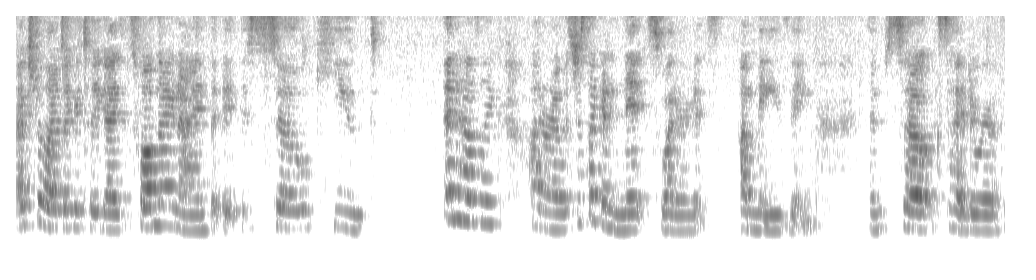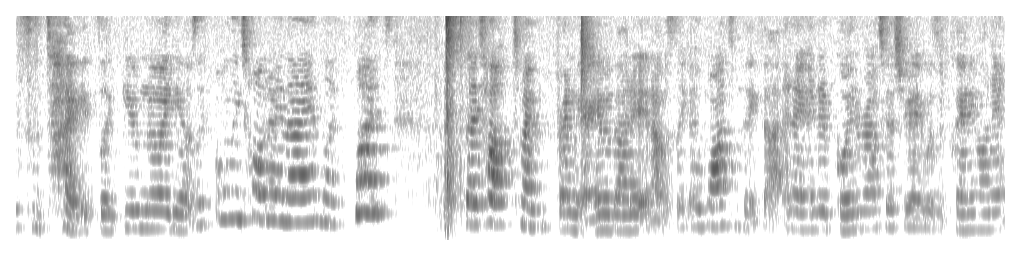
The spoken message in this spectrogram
Extra large I could tell you guys it's $12.99 but it is so cute. And it has like, I don't know, it's just like a knit sweater and it's amazing. I'm so excited to wear this with tights. Like, you have no idea. I was like, only $12.99? Like, what? So I talked to my friend Miriam about it, and I was like, I want something like that. And I ended up going to Ross yesterday. I wasn't planning on it.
